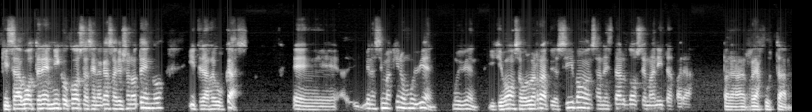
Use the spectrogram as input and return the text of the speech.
quizás vos tenés, Nico, cosas en la casa que yo no tengo y te las rebuscás. Eh, me las imagino muy bien, muy bien. Y que vamos a volver rápido. Sí, vamos a necesitar dos semanitas para, para reajustar,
